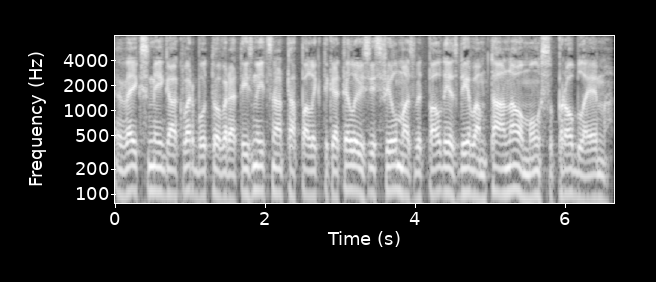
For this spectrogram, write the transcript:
veiksmīgāk, varbūt to varētu iznīcināt, tā palikt tikai televīzijas filmās, bet paldies Dievam, tā nav mūsu problēma.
